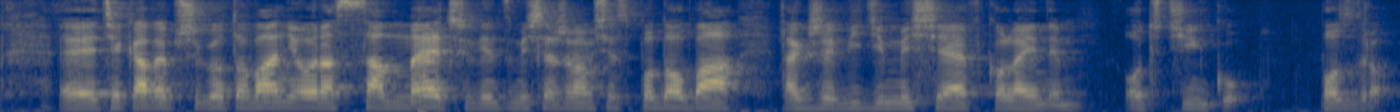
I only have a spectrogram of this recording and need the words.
ciekawe przygotowanie oraz sam mecz, więc myślę, że Wam się spodoba. Także widzimy się w kolejnym odcinku. Pozdro.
